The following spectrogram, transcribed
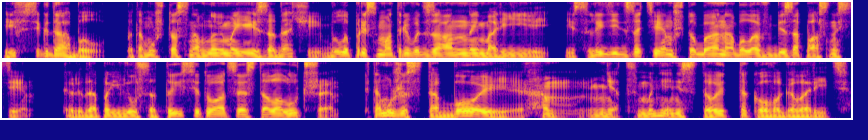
«И всегда был, потому что основной моей задачей было присматривать за Анной Марией и следить за тем, чтобы она была в безопасности. Когда появился ты, ситуация стала лучше. К тому же с тобой... Хм, нет, мне не стоит такого говорить».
